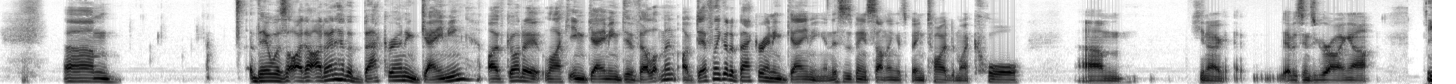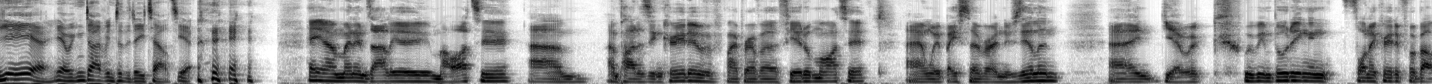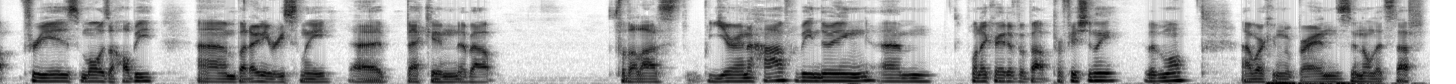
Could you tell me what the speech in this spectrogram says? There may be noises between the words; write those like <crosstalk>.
Um, there was I don't have a background in gaming. I've got a like in gaming development. I've definitely got a background in gaming, and this has been something that's been tied to my core. Um, you know, ever since growing up. Yeah, yeah, yeah. We can dive into the details. Yeah. <laughs> Hey, um, my name's Alio Mawate. Um, I'm part of Zen Creative with my brother Theodore Mawate, and we're based over in New Zealand. And yeah, we we've been building in Fortnite Creative for about three years, more as a hobby, um, but only recently, uh, back in about for the last year and a half, we've been doing um, Fortnite Creative about professionally a bit more, uh, working with brands and all that stuff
